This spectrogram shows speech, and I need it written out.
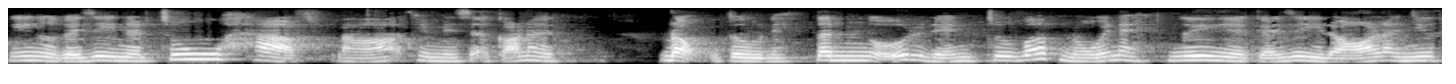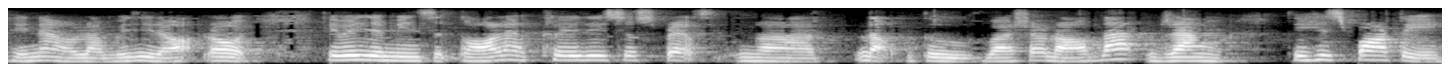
nghi ngờ cái gì là to have. Đó thì mình sẽ có là động từ này, tân ngữ rồi đến to verb nối này, nghi ngờ cái gì đó là như thế nào, làm cái gì đó. Rồi, thì bây giờ mình sẽ có là clearly suspect là động từ và sau đó that rằng, thì his party,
